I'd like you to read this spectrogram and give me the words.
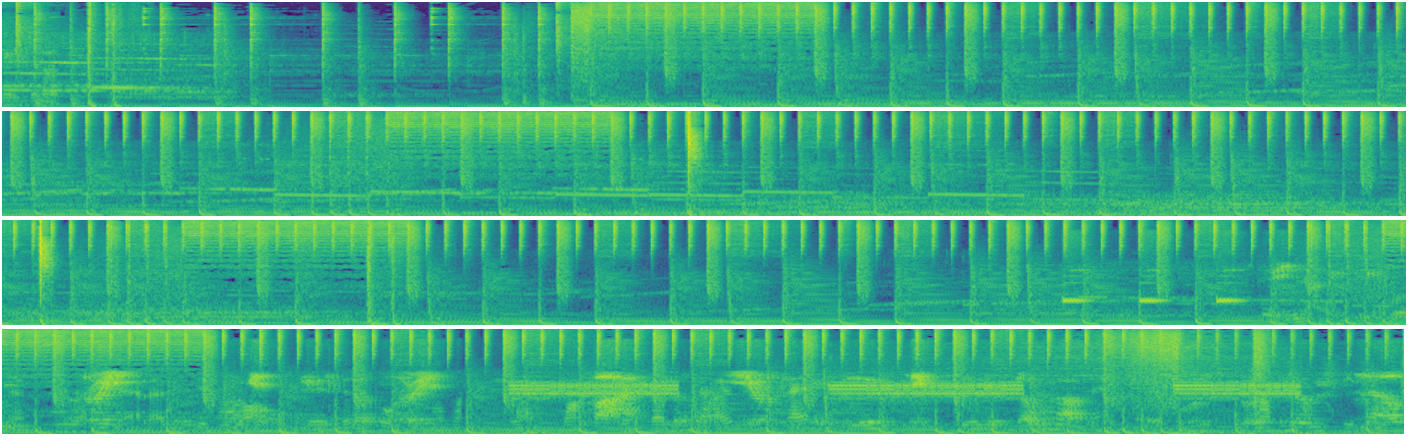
and you don't have to do it. There's no problem. No.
